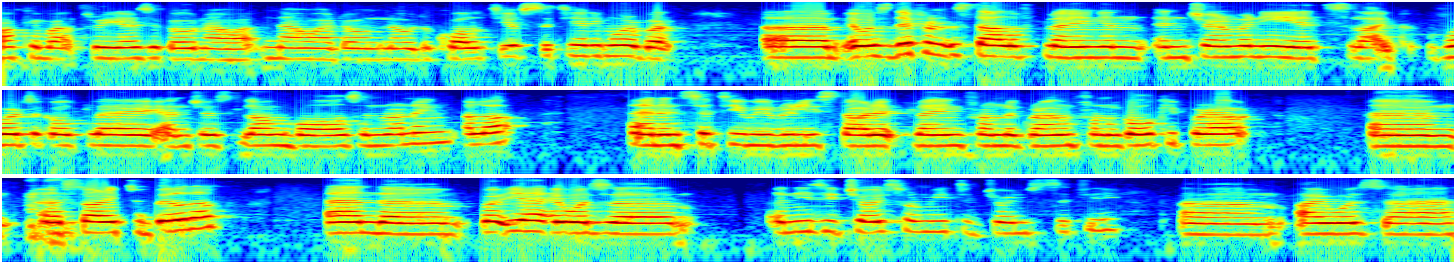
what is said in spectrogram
talking about three years ago now. Now i don't know the quality of city anymore but um, it was different style of playing in, in germany. It's like vertical play and just long balls and running a lot. And in city we really started playing from the ground from the goalkeeper out um, and starting to build up. And um, but yeah, it was uh, an easy choice for me to join City. Um, I was uh,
